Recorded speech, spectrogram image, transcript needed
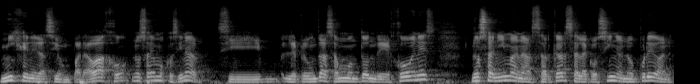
Mi generación para abajo no sabemos cocinar. Si le preguntas a un montón de jóvenes, no se animan a acercarse a la cocina, no prueban.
